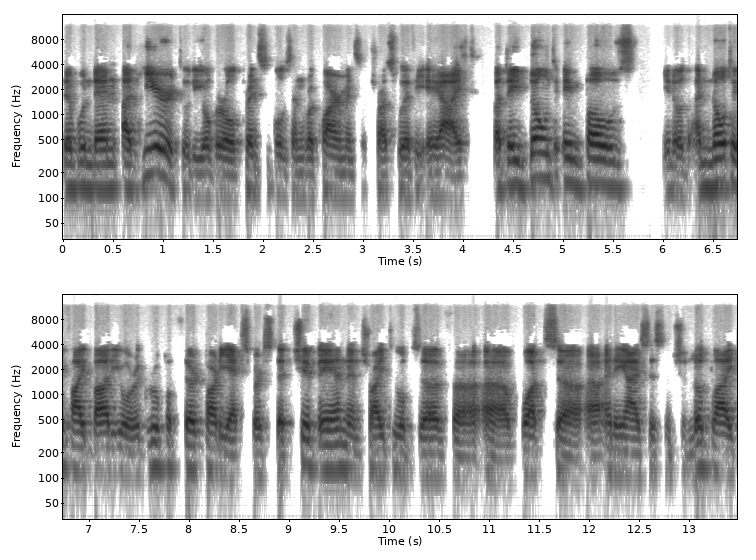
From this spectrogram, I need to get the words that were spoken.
that would then adhere to the overall principles and requirements of trustworthy AI, but they don't impose you know, a notified body or a group of third-party experts that chip in and try to observe uh, uh, what uh, uh an AI system should look like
